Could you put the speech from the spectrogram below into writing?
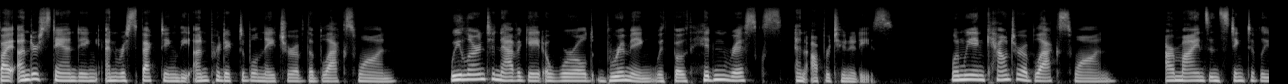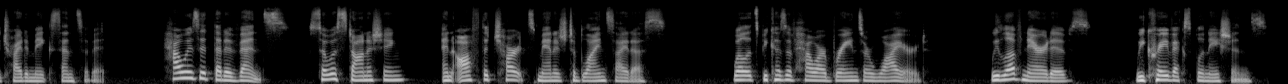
By understanding and respecting the unpredictable nature of the black swan, we learn to navigate a world brimming with both hidden risks and opportunities. When we encounter a black swan, our minds instinctively try to make sense of it. How is it that events, so astonishing and off the charts, manage to blindside us? Well, it's because of how our brains are wired. We love narratives, we crave explanations,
